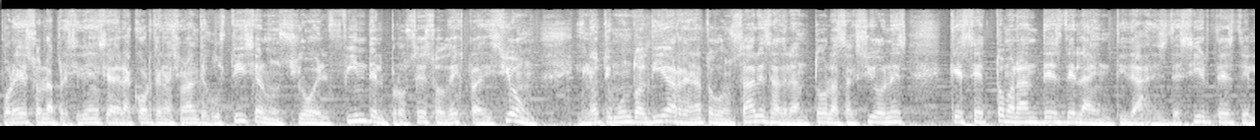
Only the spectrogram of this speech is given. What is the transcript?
Por eso la presidencia de la Corte Nacional de Justicia anunció el fin del proceso de extradición. En Notimundo al día, Renato González adelantó las acciones que se tomarán desde la entidad, es decir, desde el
